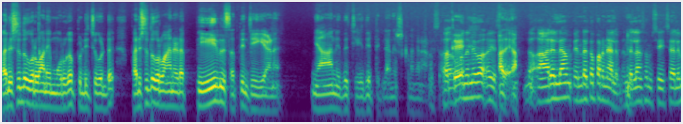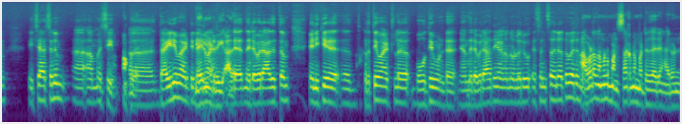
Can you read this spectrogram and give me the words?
പരിശുദ്ധ കുർബാനയെ മുറുകെ പിടിച്ചുകൊണ്ട് പരിശുദ്ധ കുർബാനയുടെ പേരിൽ സത്യം ചെയ്യുകയാണ്. ഞാൻ ഇത് ചെയ്തിട്ടില്ല നിഷ്കളങ്കനാണ്. ആരെല്ലാം എന്തൊക്കെ പറഞ്ഞാലും എന്തെല്ലാം സംശയിച്ചാലും ഇച്ചാച്ചനും അമ്മച്ചിയും ധൈര്യമായിട്ട് നിരപരാധിത്വം എനിക്ക് കൃത്യമായിട്ടുള്ള ബോധ്യമുണ്ട്. ഞാൻ നിരപരാധിയാണെന്നുള്ളൊരു എസൻസ് അതിനകത്ത് വരുന്നു. അവിടെ നമ്മൾ മനസ്സിലാക്കേണ്ട മറ്റൊരു കാര്യം അരുൺ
